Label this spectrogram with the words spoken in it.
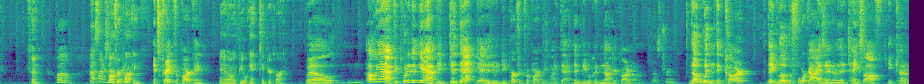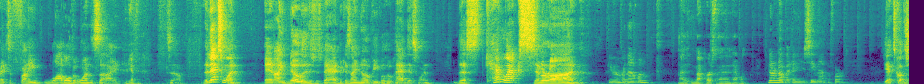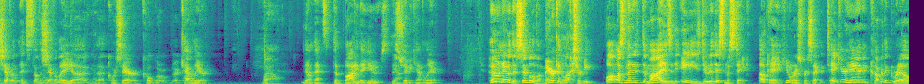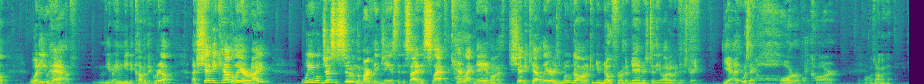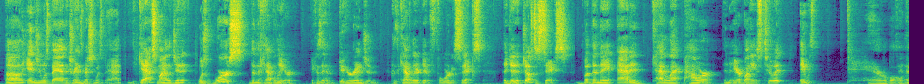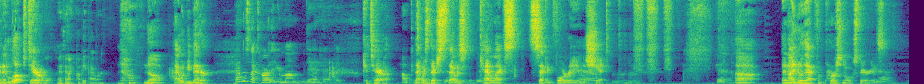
Wow, that's actually or for pretty- parking. It's great for parking. Yeah, that way people can't tip your car. Well, oh yeah, if you put it in, yeah, if you did that, yeah, it would be perfect for parking like that. Then people couldn't knock your car over. That's true. Though when the car, they load the four guys in and it takes off, it kind of makes a funny wobble to one side. Yep. So the next one, and I know that this is bad because I know people who had this one. The Cadillac Cimarron. You remember that one? I, not personally, I didn't have one. No, no, no. But have you seen that before? Yeah, it's called the Chevrolet. It's still the Yeah. Chevrolet uh, Yeah. uh, Corsair or Cobra, uh, Cavalier. Well, No, that's the body they use. This Yeah. Chevy Cavalier. Who knew the symbol of American luxury almost met his demise in the 80s due to this mistake. Okay, humorous for a second. Take your hand and cover the grill. What do you have? You don't even need to cover the grill. A Chevy Cavalier, right? We will just assume the marketing genius that decided to slap the Cadillac name on a Chevy Cavalier has moved on and can do no further damage to the auto industry. Yeah, it was a horrible car. What was wrong with it? Uh, the engine was bad. The transmission was bad. The gas mileage in it was worse than the Cavalier because it had a bigger engine. Because the Cavalier did a four to six, they did it just a six, but then they added Cadillac Power and Air Bunnies to it. It was terrible, and it looked terrible. Anything like puppy power? No, no, that would be better. What was that car that your mom and dad had? That Catera. oh, That was their. Catera. That was a different- Cadillac's second foray into Yeah. shit. Mhm. Yeah. Uh, and I know that from personal experience. Yeah.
